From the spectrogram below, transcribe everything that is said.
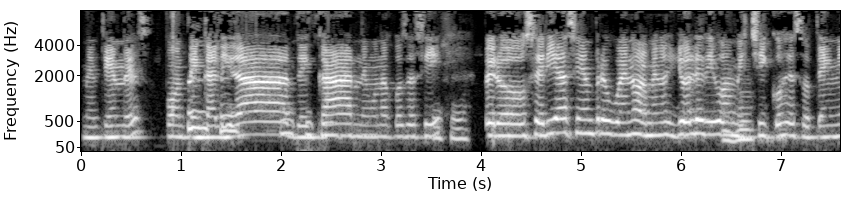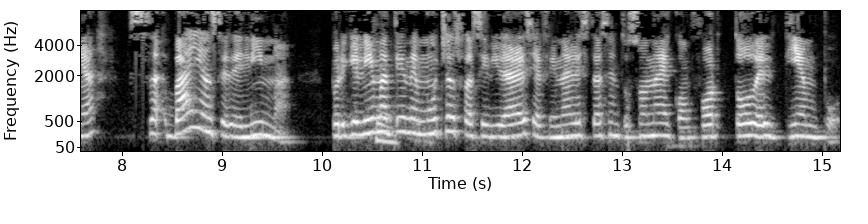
¿me entiendes? Ponte en calidad de carne, una cosa así. Pero sería siempre bueno, al menos yo le digo a mis chicos de zootecnia, váyanse de Lima, porque Lima tiene muchas facilidades y al final estás en tu zona de confort todo el tiempo.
